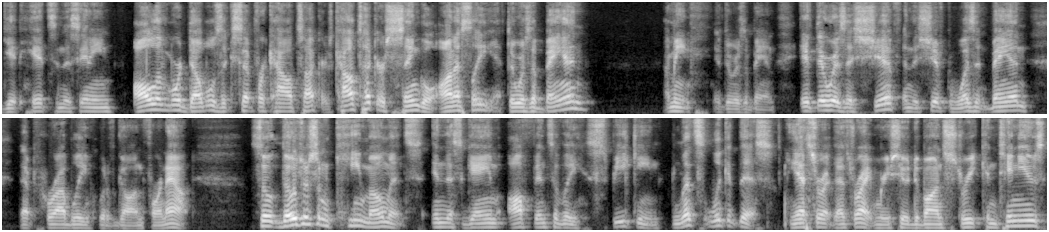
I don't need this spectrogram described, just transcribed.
get hits in this inning. All of them were doubles except for Kyle Tucker's. Kyle Tucker's single, honestly, if there was a ban, I mean, if there was a ban, if there was a shift and the shift wasn't banned, that probably would have gone for an out. So those are some key moments in this game, offensively speaking. Let's look at this. Yes, right. That's right. Mauricio Dubon's streak continues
